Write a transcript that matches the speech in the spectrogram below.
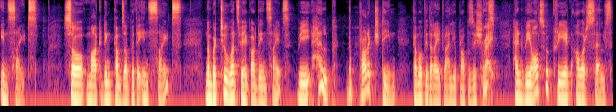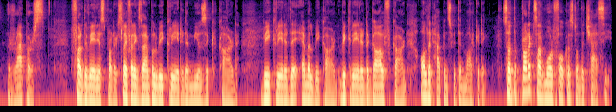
insights. So marketing comes up with the insights. Number two once we have got the insights we help the product team come up with the right value propositions. Right. and we also create ourselves wrappers for the various products. Like for example we created a music card. We created the mlb card. We created the golf card. All that happens within marketing. So the products are more focused on the chassis.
